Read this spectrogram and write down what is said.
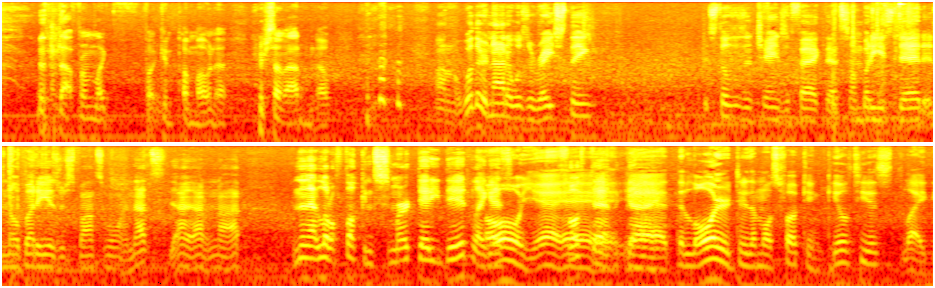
not from like fucking Pomona or something. I don't know. I don't know whether or not it was a race thing. It still doesn't change the fact that somebody is dead and nobody is responsible, and that's I, I don't know. And then that little fucking smirk that he did, like, oh yeah, yeah, fuck yeah, that yeah. guy. The lawyer did the most fucking guiltiest like.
